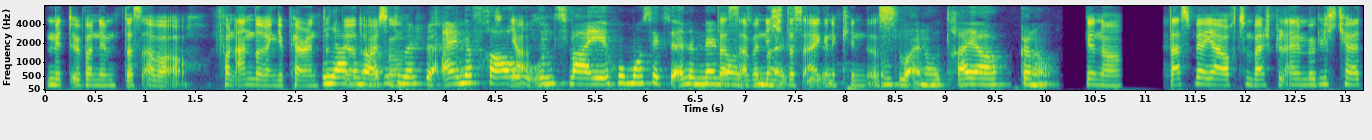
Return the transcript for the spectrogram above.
mit übernimmt, das aber auch von anderen geparentet ja, wird. Genau, also, also zum Beispiel eine Frau ja. und zwei homosexuelle Männer. Das aber nicht Beispiel. das eigene Kind ist. Und so eine Dreier, genau. Genau. Das wäre ja auch zum Beispiel eine Möglichkeit,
